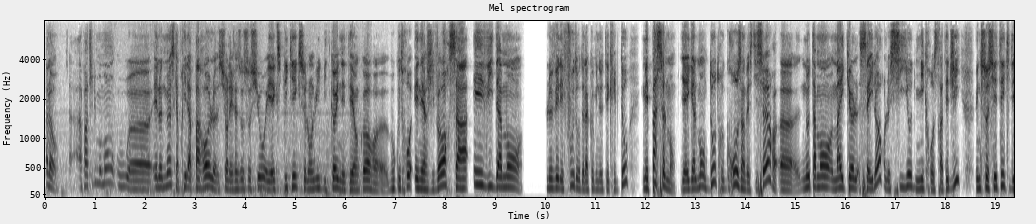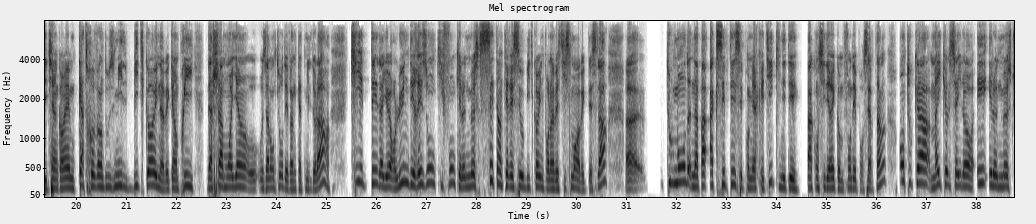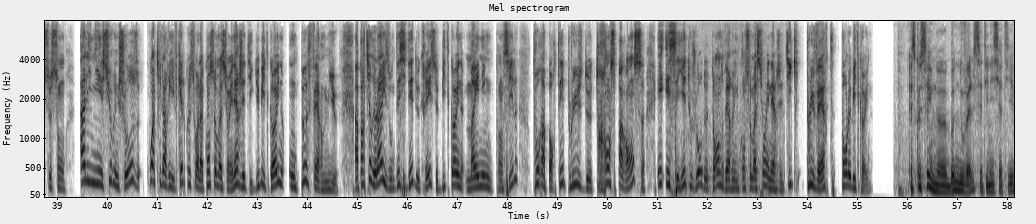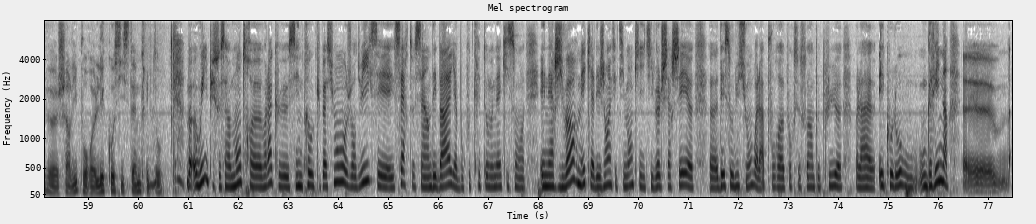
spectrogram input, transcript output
Alors, à partir du moment où euh, Elon Musk a pris la parole sur les réseaux sociaux et expliqué que selon lui le Bitcoin était encore euh, beaucoup trop énergivore, ça a évidemment lever les foudres de la communauté crypto, mais pas seulement. Il y a également d'autres gros investisseurs, euh, notamment Michael Saylor, le CEO de MicroStrategy, une société qui détient quand même 92 000 bitcoins avec un prix d'achat moyen aux, alentours des 24 000 dollars, qui était d'ailleurs l'une des raisons qui font qu'Elon Musk s'est intéressé au bitcoin pour l'investissement avec Tesla. Euh, tout le monde n'a pas accepté ces premières critiques qui n'étaient pas considérées comme fondées pour certains. En tout cas, Michael Saylor et Elon Musk se sont alignés sur une chose, quoi qu'il arrive, quelle que soit la consommation énergétique du Bitcoin, on peut faire mieux. À partir de là, ils ont décidé de créer ce Bitcoin Mining Council pour apporter plus de transparence et essayer toujours de tendre vers une consommation énergétique plus verte pour le Bitcoin. Est-ce que c'est une bonne nouvelle, cette initiative, euh, Charlie, pour euh, l'écosystème crypto? Bah, Oui, puisque ça montre euh, voilà, que c'est une préoccupation aujourd'hui. C'est Certes, c'est un débat, il y a beaucoup de crypto-monnaies qui sont énergivores, mais qu'il y a des gens effectivement qui, qui veulent chercher des solutions voilà, pour, pour que ce soit un peu plus voilà, écolo ou, ou green.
